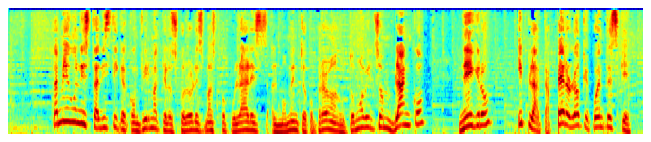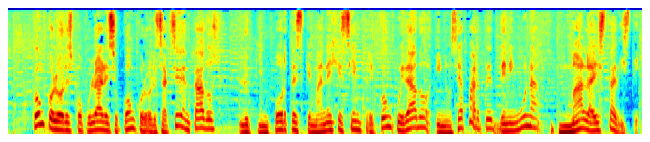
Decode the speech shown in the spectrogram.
También una estadística confirma que los colores más populares al momento de comprar un automóvil son blanco, negro y plata, pero lo que cuenta es que con colores populares o con colores accidentados, lo que importa es que maneje siempre con cuidado y no sea parte de ninguna mala estadística.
